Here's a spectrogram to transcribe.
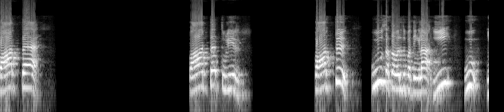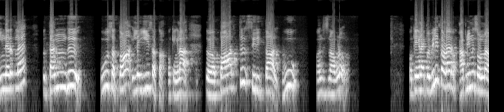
பார்த்த பார்த்த துளிர். பார்த்து ஊ சத்தம் வருது பாத்தீங்களா ஈ ஊ. இந்த இடத்துல தந்து ஊ சத்தம் இல்ல ஈ சத்தம் ஓகேங்களா? பார்த்து சிரித்தால். ஊ வந்துச்சுன்னா கூட ஓகேங்களா? இப்ப விழித்தொடர் அப்படின்னு சொன்னா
